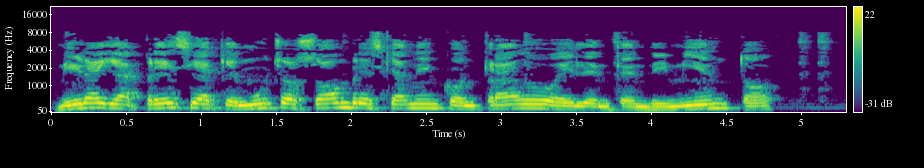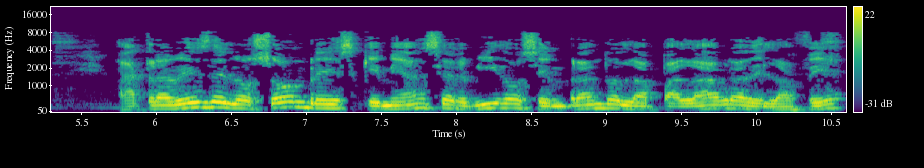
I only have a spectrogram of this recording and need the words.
Mira y aprecia que muchos hombres que han encontrado el entendimiento a través de los hombres que me han servido sembrando la palabra de la fe,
